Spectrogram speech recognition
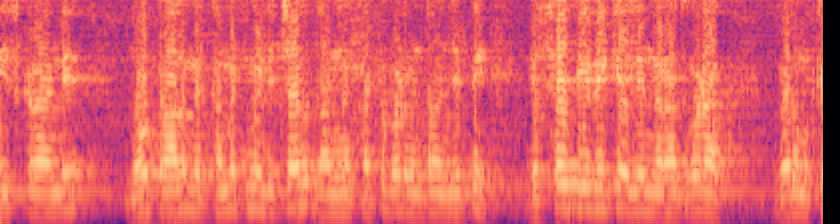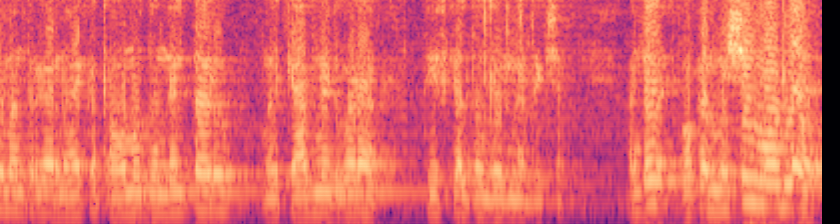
తీసుకురండి. నో ప్రాబ్లం మీరు కమిట్మెంట్ ఇచ్చారు. దాన్ని మేము కట్టుబడి ఉంటామని చెప్పి ఎస్ఐపిబికి వెళ్ళిన తర్వాత కూడా గౌరవ ముఖ్యమంత్రి గారి నాయకత్వం ఆమోదం తెలిపారు. మళ్ళీ కేబినెట్ కూడా తీసుకెళ్తాం జరిగిన అధ్యక్ష. అంటే ఒక మిషన్ మోడ్లో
